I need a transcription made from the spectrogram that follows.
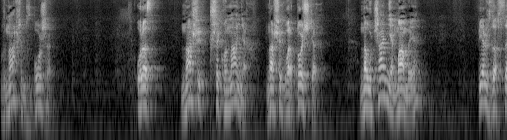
w naszym zborze oraz naszych przekonaniach, naszych wartościach. Nauczanie mamy, pierwsze za wszystko,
